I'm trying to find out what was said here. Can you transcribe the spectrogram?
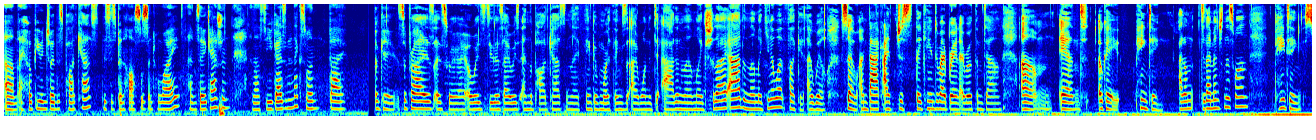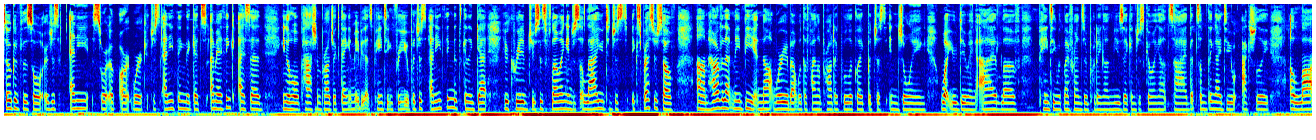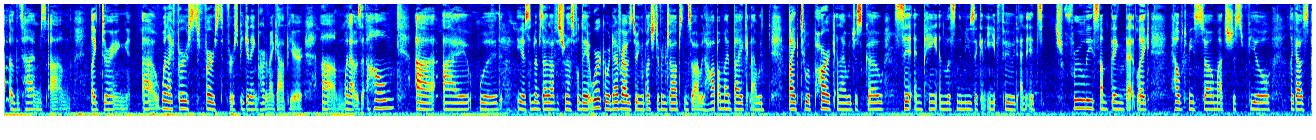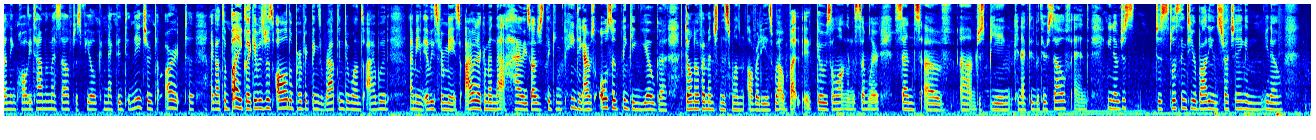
um, I hope you enjoyed this podcast. This has been Hostels in Hawaii. I'm Zoe Cashin, and I'll see you guys in the next one. Bye. Okay, surprise. I swear I always do this. I always end the podcast and I think of more things that I wanted to add and then I'm like, should I add? And then I'm like, you know what? Fuck it. I will. So, I'm back. I just they came to my brain. I wrote them down. Um and okay, painting. I don't did I mention this one? Painting so good for the soul or just any sort of artwork just anything that gets i mean i think i said you know the whole passion project thing and maybe that's painting for you but just anything that's going to get your creative juices flowing and just allow you to just express yourself um, however that may be and not worry about what the final product will look like but just enjoying what you're doing. I love painting with my friends or putting on music and just going outside. That's something i do actually a lot of the times um, like during uh, when I first, first, first beginning part of my gap year, um, when I was at home, uh, I would, you know, sometimes I would have a stressful day at work or whatever. I was doing a bunch of different jobs, and so I would hop on my bike and I would bike to a park and I would just go sit and paint and listen to music and eat food. And it's truly something that, like, helped me so much just feel like I was spending quality time with myself, just feel connected to nature, to art, to I got to bike. Like it was just all the perfect things wrapped into one. So I would I mean, at least for me, so I would recommend that highly. So I was just thinking painting. I was also thinking yoga. Don't know if I mentioned this one already as well, but it goes along in the similar sense of um, just being connected with yourself and, you know, just just listening to your body and stretching and, you know,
